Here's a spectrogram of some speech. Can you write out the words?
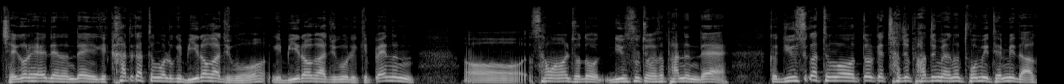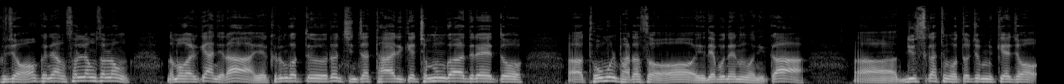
제거를 해야 되는데 이게 카드 같은 걸로 이렇게 밀어가지고, 이게 밀어가지고 이렇게 빼는, 어, 상황을 저도 뉴스를 통해서 봤는데 그 뉴스 같은 것도 이렇게 자주 받으면은 도움이 됩니다. 그죠? 그냥 설렁설렁 넘어갈 게 아니라, 예, 그런 것들은 진짜 다 이렇게 전문가들의 또, 어, 도움을 받아서 내보내는 거니까, 어, 뉴스 같은 것도 좀 이렇게 저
